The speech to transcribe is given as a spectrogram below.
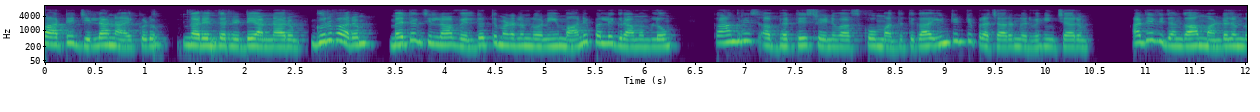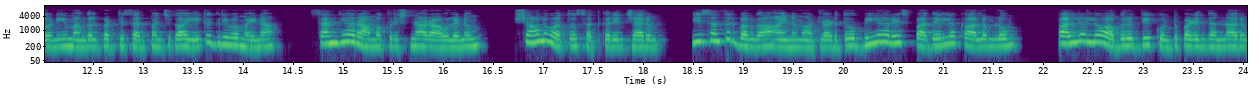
పార్టీ జిల్లా నాయకుడు నరేందర్ రెడ్డి అన్నారు. గురువారం మెదక్ జిల్లా వెల్దుర్తి మండలంలోని మానిపల్లి గ్రామంలో కాంగ్రెస్ అభ్యర్థి శ్రీనివాస్కు మద్దతుగా ఇంటింటి ప్రచారం నిర్వహించారు. అదేవిధంగా మండలంలోని మంగళపర్తి సర్పంచ్గా ఏకగ్రీవమైన సంధ్యా రామకృష్ణారావులను షాలువాతో సత్కరించారు. ఈ సందర్భంగా ఆయన మాట్లాడుతూ బీఆర్ఎస్ పదేళ్ళ కాలంలో పల్లెల్లో అభివృద్ధి కుంటుపడిందన్నారు.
